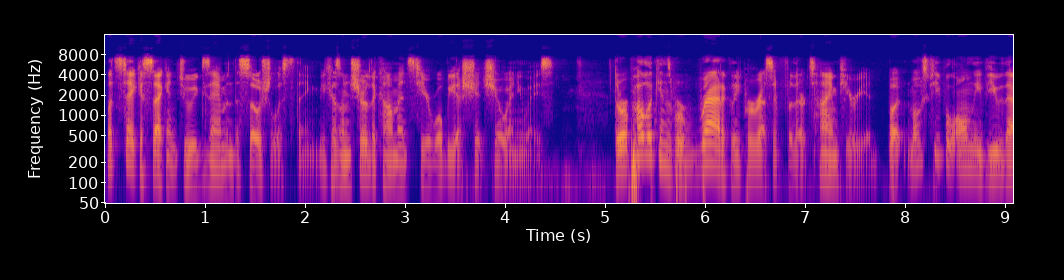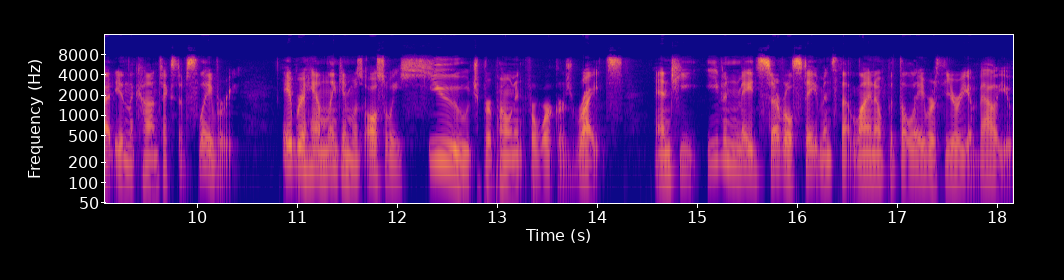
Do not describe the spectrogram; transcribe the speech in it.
Let's take a second to examine the socialist thing, because I'm sure the comments here will be a shit show anyways. The Republicans were radically progressive for their time period, but most people only view that in the context of slavery. Abraham Lincoln was also a huge proponent for workers' rights, and he even made several statements that line up with the labor theory of value.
